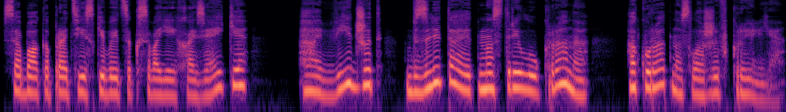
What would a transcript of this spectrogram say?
Собака протискивается к своей хозяйке, а виджет взлетает на стрелу крана, аккуратно сложив крылья.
